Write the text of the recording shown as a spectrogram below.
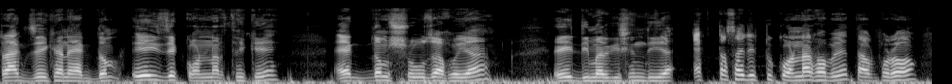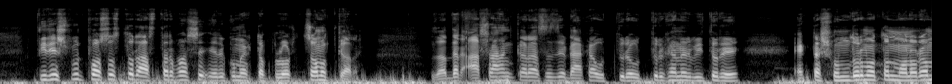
ট্রাক যেখানে একদম, এই যে কর্নার থেকে একদম সোজা হইয়া এই ডিমার্গেশন দিয়ে একটা সাইড একটু কর্নার হবে, তারপরও তিরিশ ফুট প্রশস্ত রাস্তার পাশে এরকম একটা প্লট চমৎকার। যাদের আশা হাঙ্কার আছে যে ঢাকা উত্তরে উত্তরখানের ভিতরে একটা সুন্দর মতন মনোরম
